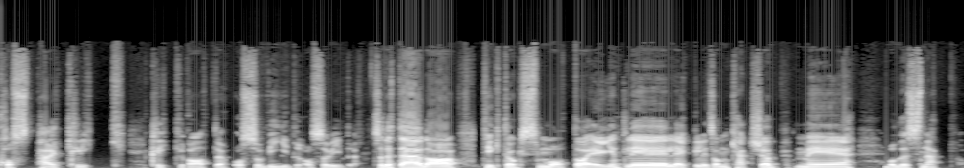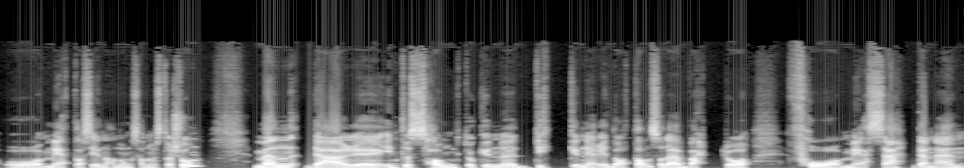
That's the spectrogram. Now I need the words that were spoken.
kost per klikk klikkrate osv. Så, videre, og så, videre. så dette er da TikToks måte å egentlig leke litt sånn catch-up med både Snap og Meta sin annonseadministrasjon. Men det er eh, interessant å kunne dykke ned i dataen, så det er verdt å få med seg denne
